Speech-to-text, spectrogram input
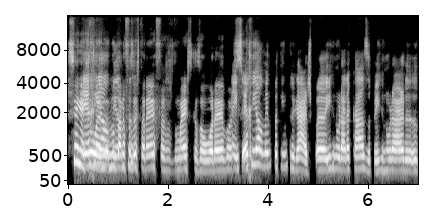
sim, é, realmente, é não estar a fazer as tarefas domésticas ou whatever. É isso, é realmente para te entregares, para ignorar a casa, para ignorar eh,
